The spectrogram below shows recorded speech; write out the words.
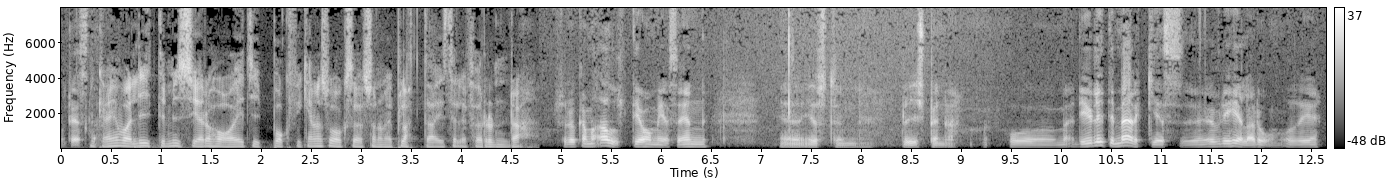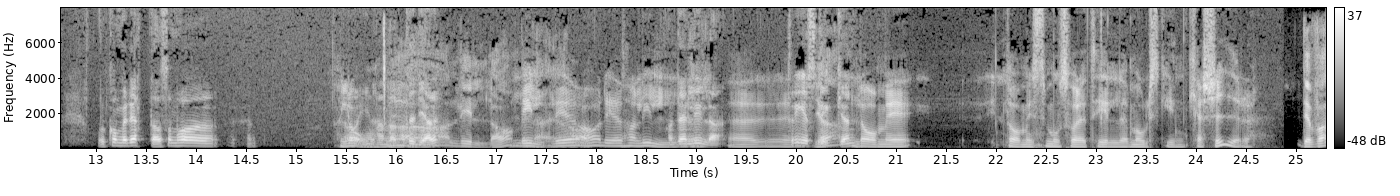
att testa. De kan ju vara lite mysigare att ha i typ bakfickan och så också eftersom de är platta istället för runda. Så då kan man alltid ha med sig en eh, just en blyertspenna. Och det är ju lite märkes eh, över det hela då. Och det, då kommer detta som har Ja, inhandlat. tidigare. Ja, lilla. Lill, det, ja, det är en sån lill... Ja, den lilla. Eh, tre stycken. Lami, Lamis motsvarighet till Moleskin Kashir. Det var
